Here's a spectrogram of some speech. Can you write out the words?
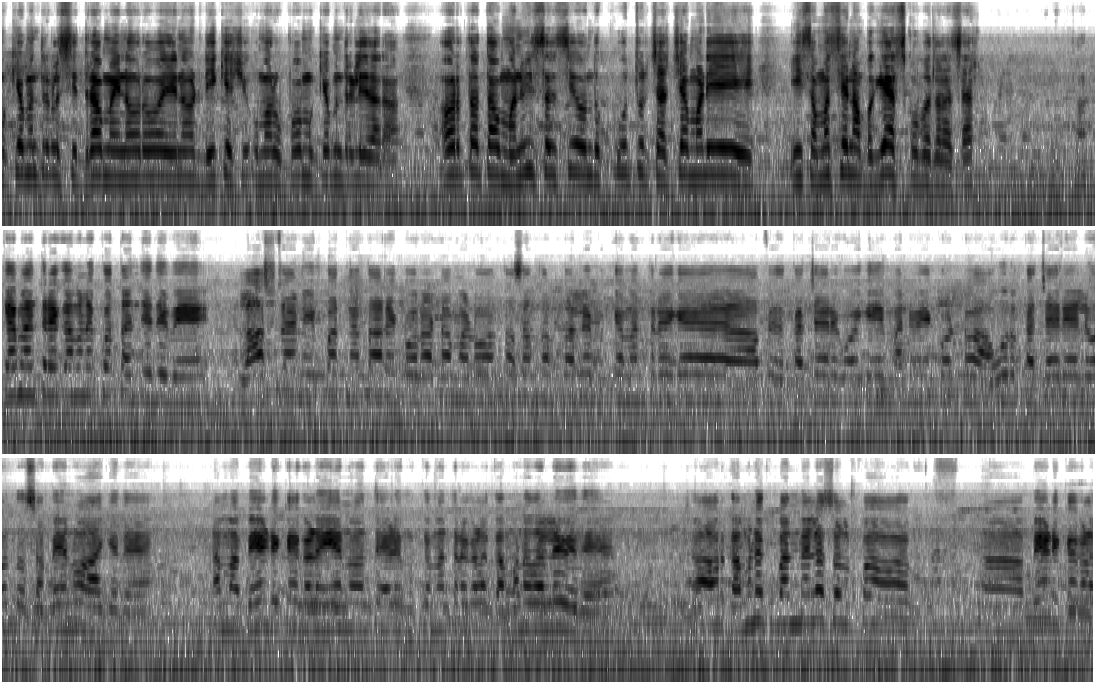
ಮುಖ್ಯಮಂತ್ರಿಗಳು ಸಿದ್ದರಾಮಯ್ಯನವರು, ಏನೋ ಡಿ ಕೆ ಶಿವಕುಮಾರ್ ಉಪಮುಖ್ಯಮಂತ್ರಿಗಳಿದ್ದಾರೆ ಅವ್ರ ತಾವು ಮನವಿ ಸಲ್ಲಿಸಿ ಒಂದು ಕೂತು ಚರ್ಚೆ ಮಾಡಿ ಈ ಸಮಸ್ಯೆನ ಬಗೆಹರಿಸ್ಕೋಬೋದಲ್ಲ ಸರ್? ಮುಖ್ಯಮಂತ್ರಿ ಗಮನಕ್ಕೂ ತಂದಿದ್ದೀವಿ. ಲಾಸ್ಟ್ ಟೈಮ್ ಇಪ್ಪತ್ತನೇ ತಾರೀಕು ಹೋರಾಟ ಮಾಡುವಂಥ ಸಂದರ್ಭದಲ್ಲಿ ಮುಖ್ಯಮಂತ್ರಿಗೆ ಆಫೀಸ್ ಕಚೇರಿಗೆ ಹೋಗಿ ಮನವಿ ಕೊಟ್ಟು ಅವ್ರ ಕಚೇರಿಯಲ್ಲಿ ಒಂದು ಸಭೆಯೂ ಆಗಿದೆ. ನಮ್ಮ ಬೇಡಿಕೆಗಳು ಏನು ಅಂತ ಹೇಳಿ ಮುಖ್ಯಮಂತ್ರಿಗಳ ಗಮನದಲ್ಲೂ ಇದೆ. ಸೊ ಅವ್ರ ಗಮನಕ್ಕೆ ಬಂದಮೇಲೆ ಸ್ವಲ್ಪ ಬೇಡಿಕೆಗಳ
